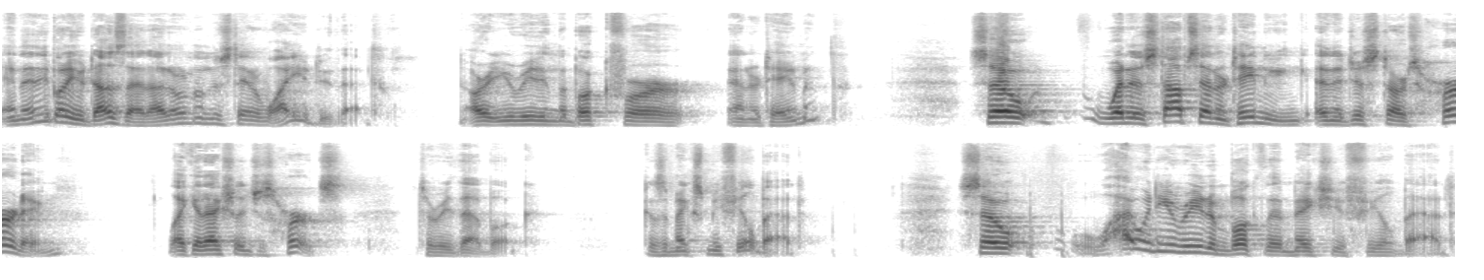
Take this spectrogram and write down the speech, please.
And anybody who does that, I don't understand why you do that. Are you reading the book for entertainment? So when it stops entertaining and it just starts hurting, like it actually just hurts to read that book because it makes me feel bad. So why would you read a book that makes you feel bad?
